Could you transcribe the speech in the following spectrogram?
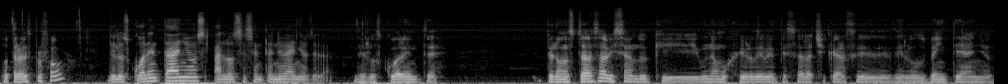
¿Otra vez, por favor? De los 40 años a los 69 años de edad. De los 40. Pero nos estás avisando que una mujer debe empezar a checarse desde los 20 años.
